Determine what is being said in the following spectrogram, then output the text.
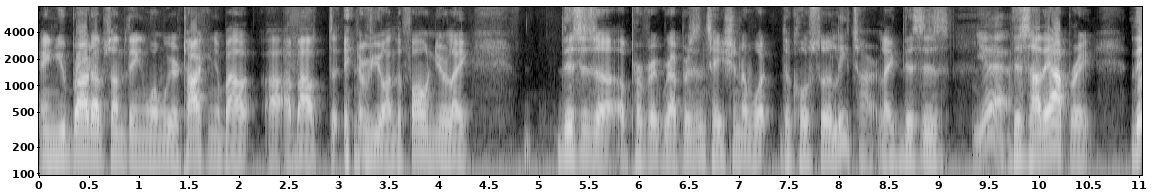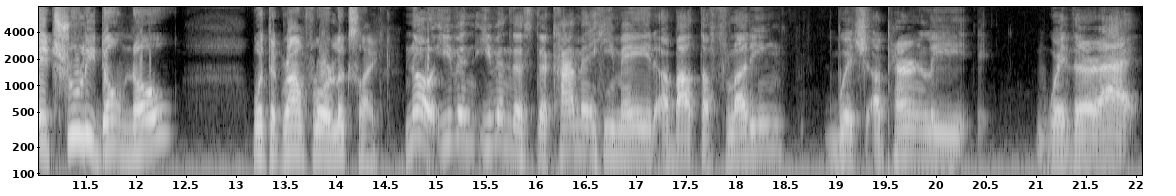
And you brought up something when we were talking about uh, about the interview on the phone. You're like, this is a, a perfect representation of what the coastal elites are. Like this is yeah, this is how they operate. They truly don't know what the ground floor looks like. No, even even the the comment he made about the flooding, which apparently where they're at,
